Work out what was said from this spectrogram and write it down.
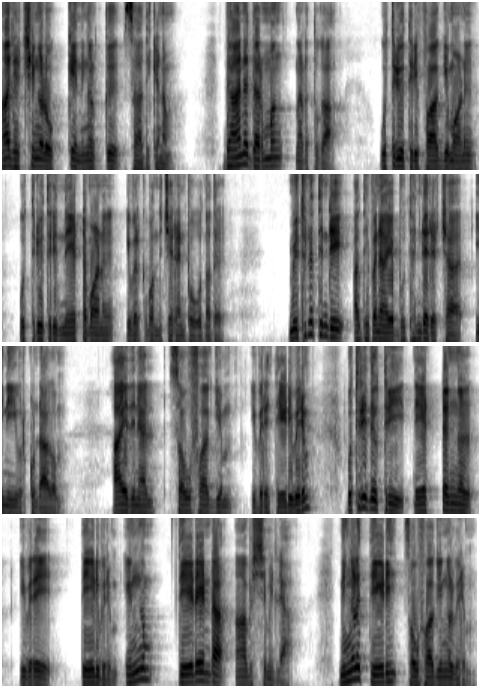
ആ ലക്ഷ്യങ്ങളൊക്കെ നിങ്ങൾക്ക് സാധിക്കണം. ദാനധർമ്മം നടത്തുക. ഒത്തിരി ഒത്തിരി ഭാഗ്യമാണ് ഒത്തിരി ഒത്തിരി നേട്ടമാണ് ഇവർക്ക് വന്നു ചേരാൻ പോകുന്നത്. മിഥുനത്തിന്റെ അധിപനായ ബുധന്റെ രക്ഷ ഇനി ഇവർക്കുണ്ടാകും. ആയതിനാൽ സൗഭാഗ്യം ഇവരെ തേടി വരും ഒത്തിരി ഒത്തിരി നേട്ടങ്ങൾ ഇവരെ തേടി വരും എങ്ങും തേടേണ്ട ആവശ്യമില്ല. നിങ്ങളെ തേടി സൗഭാഗ്യങ്ങൾ വരും.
